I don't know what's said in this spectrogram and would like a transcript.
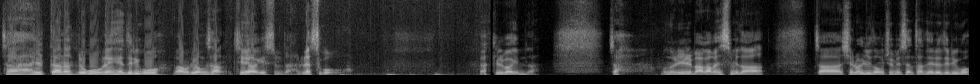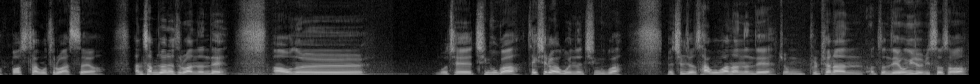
자 일단은 요거 운행해드리고 마무리 영상 진행하겠습니다. 렛츠고 길박입니다. 자 오늘 일 마감했습니다. 자 신월이동 주민센터 내려드리고 버스 타고 들어왔어요. 한참 전에 들어왔는데 아 오늘 뭐 제 친구가 택시를 하고 있는 친구가 며칠 전 사고가 났는데 좀 불편한 어떤 내용이 좀 있어서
